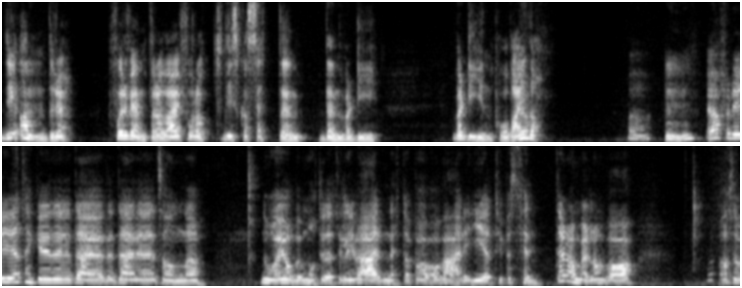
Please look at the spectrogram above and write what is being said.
de andre forventer av deg for at de skal sette den, den verdi, verdien på deg, Ja. da. Ja. Mm. Ja, fordi jeg tenker det er, det er et sånn eh, Noe å jobbe mot i dette livet er nettopp å, å være i et type senter da, mellom hva Altså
